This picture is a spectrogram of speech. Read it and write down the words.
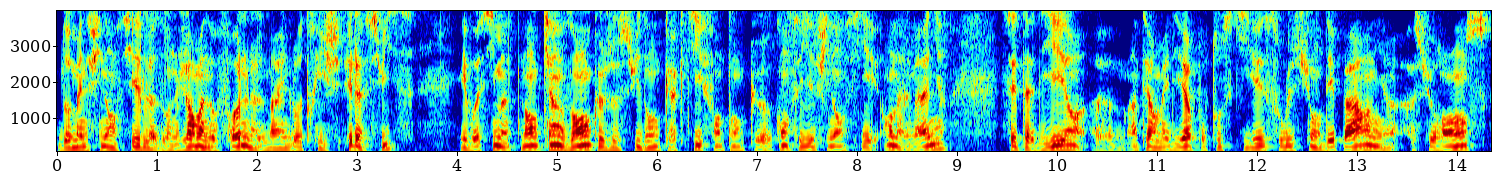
domaine financier de la zone germanophone, l'Allemagne, l'Autriche et la Suisse. Et voici maintenant 15 ans que je suis donc actif en tant que conseiller financier en Allemagne c'est-à-dire euh, intermédiaire pour tout ce qui est solutions d'épargne, assurance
